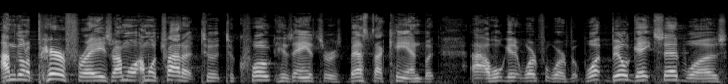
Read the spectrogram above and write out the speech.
I'm going to paraphrase, or I'm going, to try to, to, to quote his answer as best I can, but I won't get it word for word. But what Bill Gates said was,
